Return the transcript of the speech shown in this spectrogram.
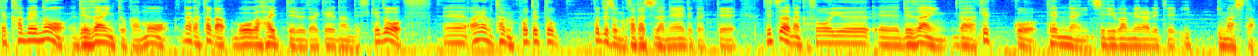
で壁のデザインとかもなんかただ棒が入ってるだけなんですけど、えー、あれも多分ポテトポテトの形だねとか言って実はなんかそういう、デザインが結構店内に散りばめられていました。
